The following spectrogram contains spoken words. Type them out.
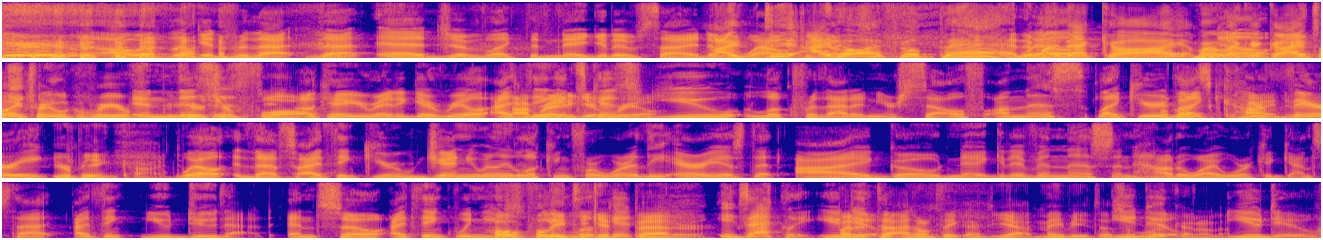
You're always looking for that that edge of like the negative side of I wow, did. I know. I feel bad. Am I Well, that guy? Am I like No, a guy that's like think- trying to look for your and here's this your is- flaw? Okay, you ready to get real? I I'm think ready it's to get because real. you look for that in yourself on this. Like you're Oh, that's like kind you're of you. very You're being kind. Well, that's I think you're genuinely looking for where are the areas that I go negative in this and how do I work against that? I think you do that. And so I think when you Hopefully you to get at- better. Exactly. You but do. it, I don't think. Yeah, maybe it doesn't You work. do. I don't know. You do.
